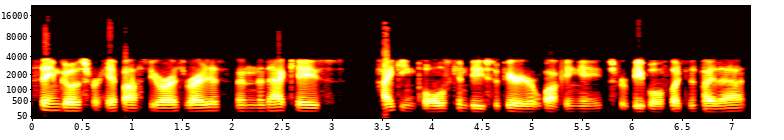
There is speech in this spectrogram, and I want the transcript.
The same goes for hip osteoarthritis, and in that case, hiking poles can be superior walking aids for people afflicted by that.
